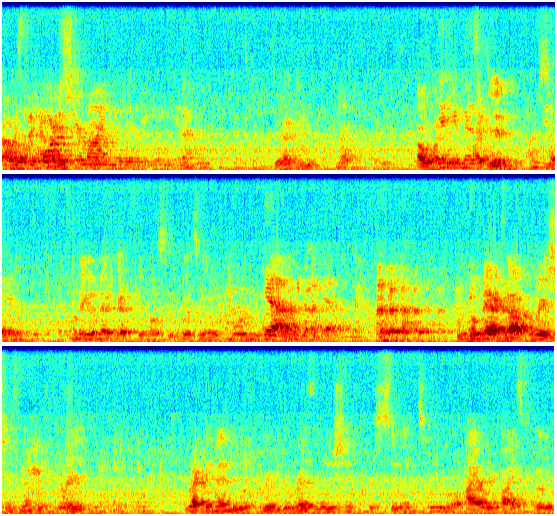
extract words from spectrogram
I was thinking. Force ice your cream. mind to it. Did I do? No. I didn't. Oh, I Yeah, you did. missed I it. did. I'm sorry. Let me go back, the most, what's the important one? Yeah, we got that. We go back to operations number three. Recommend to approve the resolution pursuant to Ohio Revised Code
